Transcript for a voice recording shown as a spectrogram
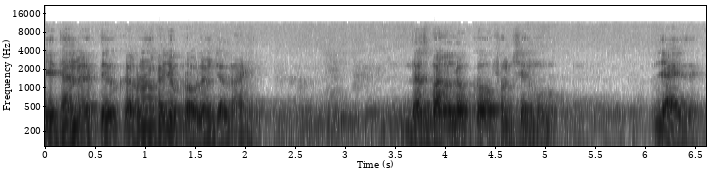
ये ध्यान में रखते हुए कोरोना का जो प्रॉब्लम चल रहा है। दस बारह लोग का फ़ंक्शन वो जायज़ है।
